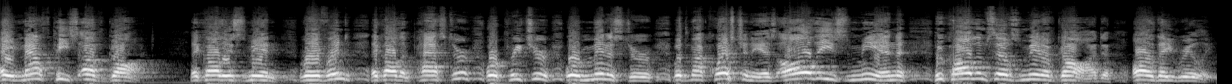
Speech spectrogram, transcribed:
a mouthpiece of God. They call these men reverend, they call them pastor or preacher or minister. But my question is, all these men who call themselves men of God, are they really?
